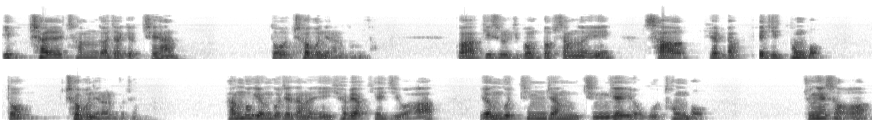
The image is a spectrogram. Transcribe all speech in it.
입찰 참가 자격 제한도 처분이라는 겁니다. 과학기술기본법상의 사업 협약 폐지 통보도 처분이라는 거죠. 한국연구재단의 협약 해지와 연구팀장 징계 요구 통보 중에서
